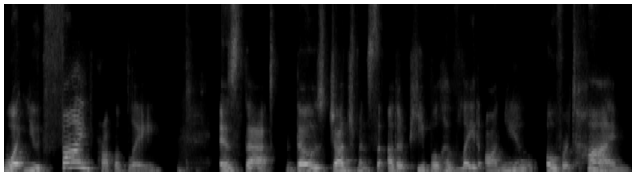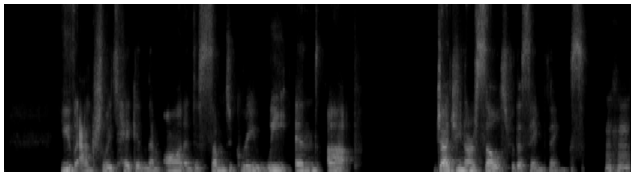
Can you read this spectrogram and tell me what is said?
What you'd find probably is that those judgments that other people have laid on you over time you've actually taken them on and to some degree we end up judging ourselves for the same things Mm-hmm.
